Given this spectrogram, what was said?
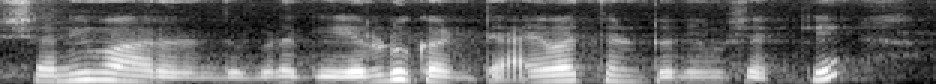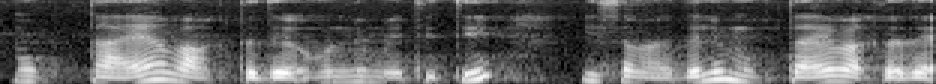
ಶನಿವಾರದಂದು ಬೆಳಗ್ಗೆ ಎರಡು ಗಂಟೆ ಐವತ್ತೆಂಟು ನಿಮಿಷಕ್ಕೆ ಮುಕ್ತಾಯವಾಗ್ತದೆ. ಹುಣ್ಣಿಮೆ ತಿಥಿ ಈ ಸಮಯದಲ್ಲಿ ಮುಕ್ತಾಯವಾಗ್ತದೆ.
